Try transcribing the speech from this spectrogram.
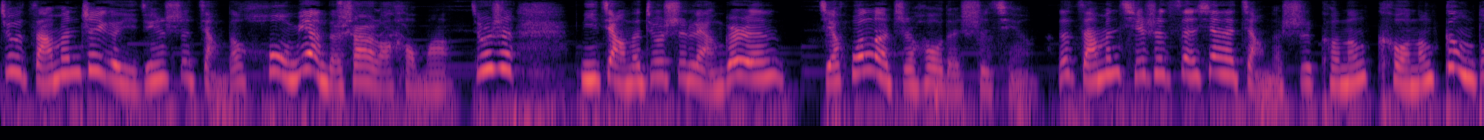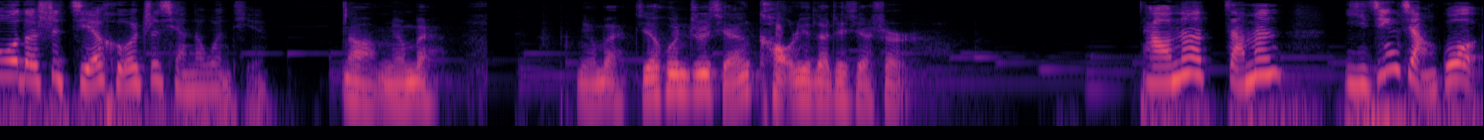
就咱们这个已经是讲到后面的事儿了，好吗？就是你讲的就是两个人结婚了之后的事情。那咱们其实在现在讲的是，可能可能更多的是结合之前的问题。啊，明白，明白。结婚之前考虑的这些事儿，好，那咱们已经讲过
